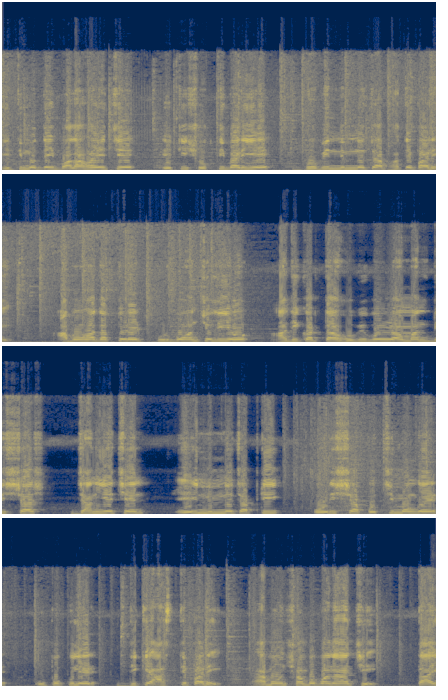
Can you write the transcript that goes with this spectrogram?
ইতিমধ্যেই বলা হয়েছে, এটি শক্তি বাড়িয়ে গভীর নিম্নচাপ হতে পারে। আবহাওয়া দপ্তরের পূর্ব অঞ্চলীয় আধিকর্তা হবিবুর রহমান বিশ্বাস জানিয়েছেন, এই নিম্নচাপটি ওড়িশা পশ্চিমবঙ্গের উপকূলের দিকে আসতে পারে, এমন সম্ভাবনা আছে। তাই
